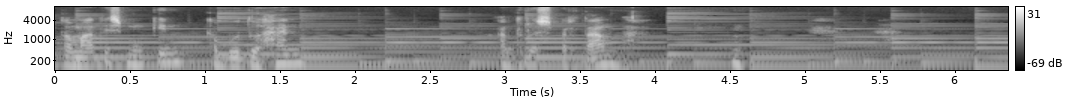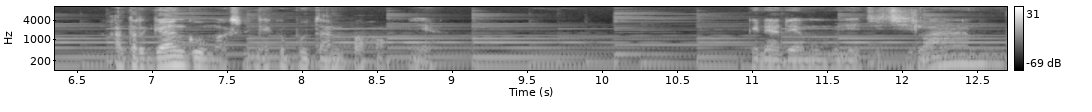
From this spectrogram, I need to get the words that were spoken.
otomatis mungkin kebutuhan akan terus bertambah. akan terganggu maksudnya kebutuhan pokoknya. Mungkin ada yang mempunyai cicilan,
